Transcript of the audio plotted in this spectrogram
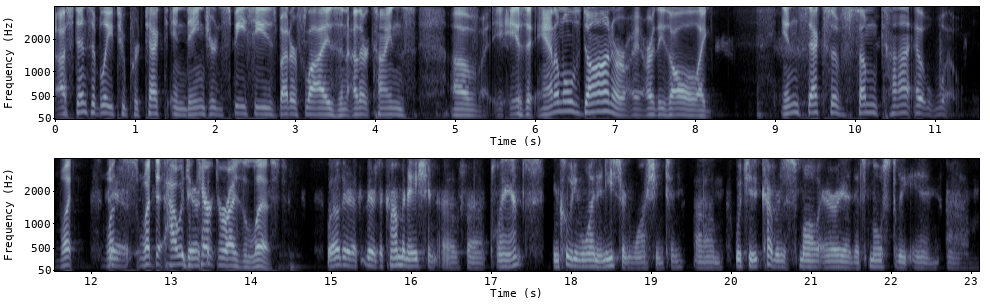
ostensibly to protect endangered species, butterflies, and other kinds of. Is it animals, Don, or are these all like insects of some kind? Uh, what what's there, what? How would you characterize the list? Well, there, there's a combination of uh, plants, including one in eastern Washington, um, which covers a small area that's mostly in um,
